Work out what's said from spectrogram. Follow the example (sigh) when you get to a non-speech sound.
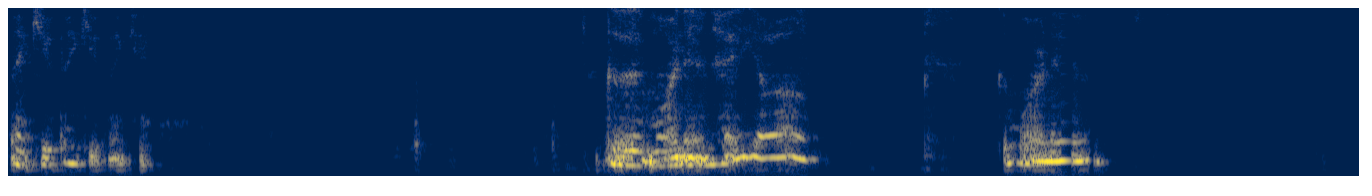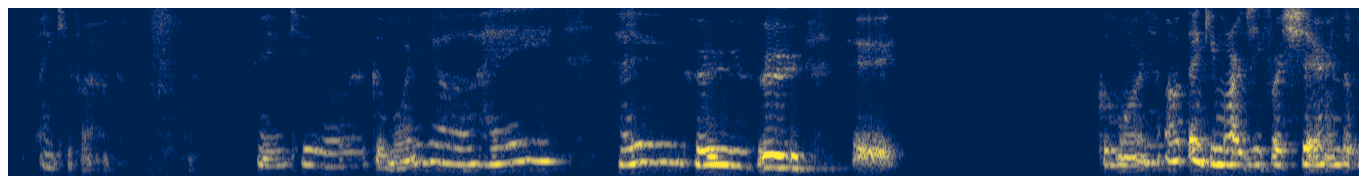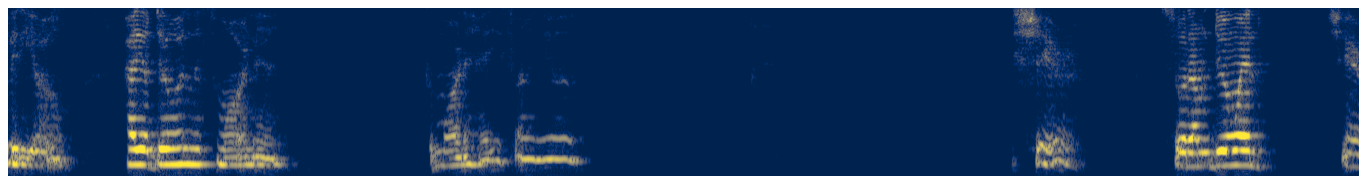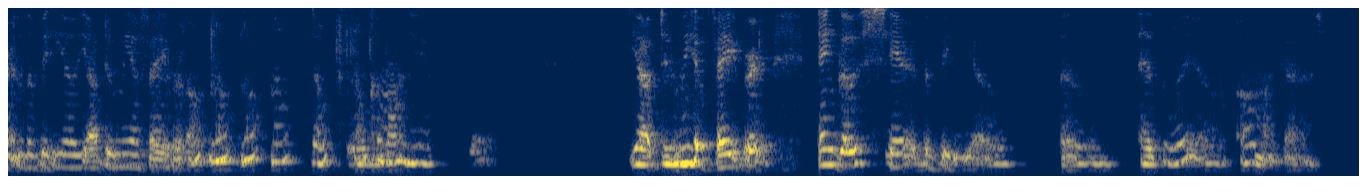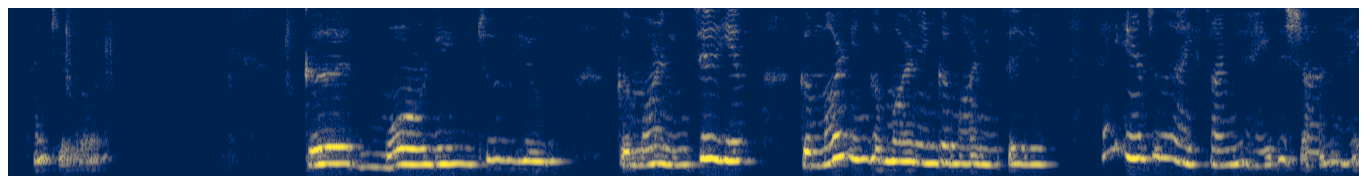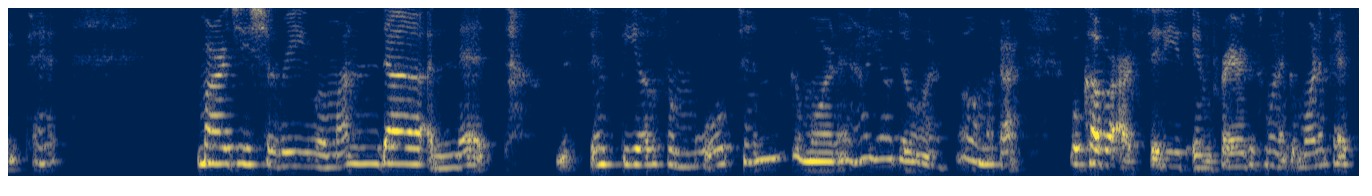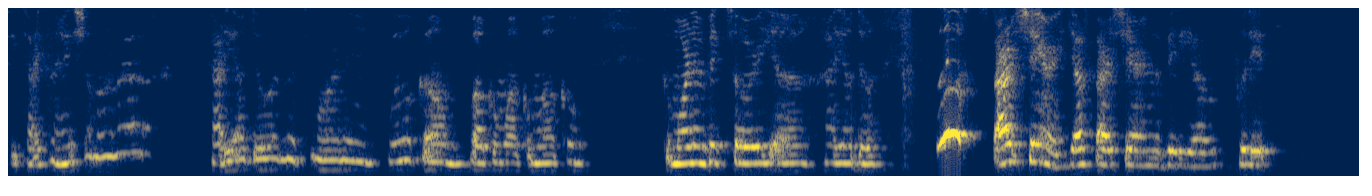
Thank you, thank you, thank you. Good morning. Hey, y'all. Good morning. Thank you, Father. Thank you, Lord. Good morning, y'all. Hey, hey, hey, hey, hey. Good morning. Oh, thank you, Margie, for sharing the video. How you doing this morning? Good morning. Hey, Sonia. Share. So what I'm doing, sharing the video. Y'all do me a favor. Oh, no, no, no, don't, don't come on here. Y'all do me a favor and go share the video um, as well. Oh my gosh. Thank you, Lord. Good morning to you. Good morning to you. Good morning, good morning, good morning to you. Hey, Angela. Hey, Sonia. Hey, Deshauna. Hey, Pat. Margie, Cherie, Romanda, Annette, Miss Cynthia from Morrilton. Good morning. How y'all doing? Oh my God. We'll cover our cities in prayer this morning. Good morning, Patsy Tyson. Hey, Shamana. How y'all doing this morning? Welcome, welcome, welcome, welcome. Good morning, Victoria. How y'all doing? Woo! Start sharing. Y'all start sharing the video. Put it,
